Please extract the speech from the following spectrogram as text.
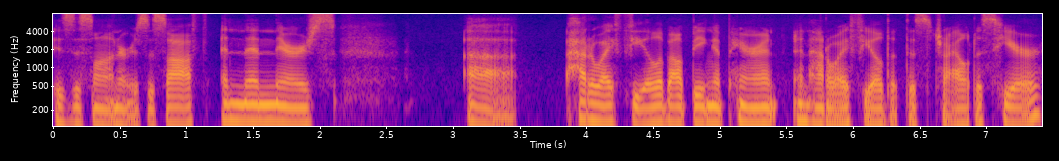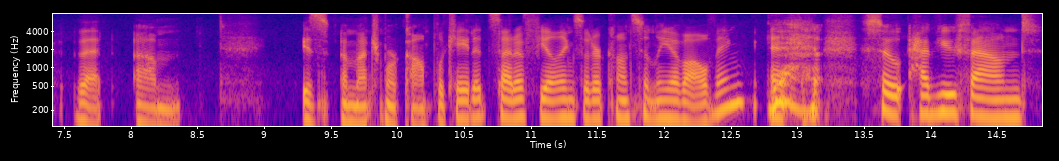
is this on or is this off? And then there's, uh, how do I feel about being a parent and how do I feel that this child is here? That um, is a much more complicated set of feelings that are constantly evolving. Yeah. so have you found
